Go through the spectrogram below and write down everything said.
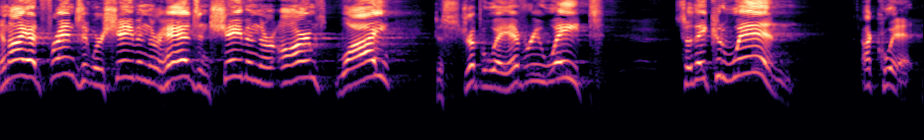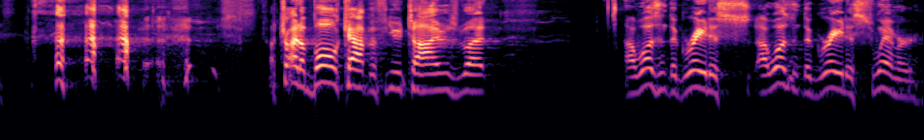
And I had friends that were shaving their heads and shaving their arms. Why? To strip away every weight so they could win. I quit. I tried a ball cap a few times, but I wasn't the greatest, I wasn't the greatest swimmer,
